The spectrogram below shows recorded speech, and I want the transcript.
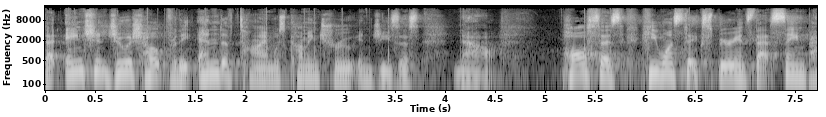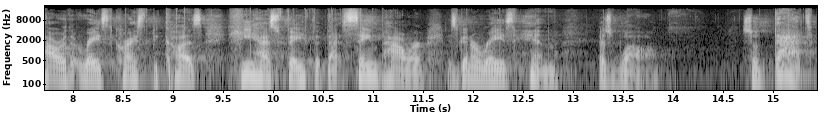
That ancient Jewish hope for the end of time was coming true in Jesus now. Paul says he wants to experience that same power that raised Christ because he has faith that that same power is going to raise him as well. So that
